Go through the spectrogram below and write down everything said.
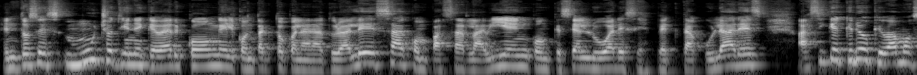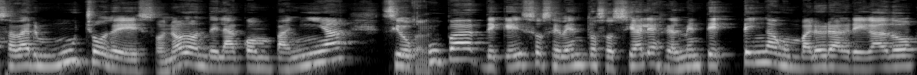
Entonces, mucho tiene que ver con el contacto con la naturaleza, con pasarla bien, con que sean lugares espectaculares. Así que creo que vamos a ver mucho de eso, ¿no? Donde la compañía se ocupa de que esos eventos sociales realmente tengan un valor agregado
